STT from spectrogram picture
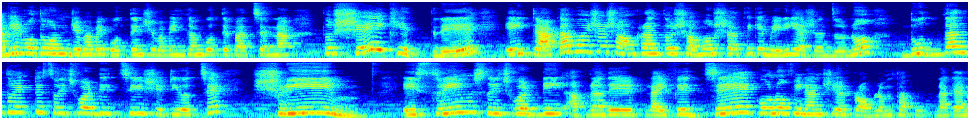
আগের মতন যেভাবে করতেন সেভাবে ইনকাম করতে পারছেন না। তো সেই ক্ষেত্রে এই টাকা পয়সা সংক্রান্ত সমস্যা থেকে বেরিয়ে আসার জন্য দুর্দান্ত একটি সুইচ ওয়ার্ড দিচ্ছি, সেটি হচ্ছে শ্রীম। এই স্ট্রিম সুইচ ওয়ার্ডটি আপনাদের লাইফে যে কোনো ফিনান্সিয়াল প্রবলেম থাকুক না কেন,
